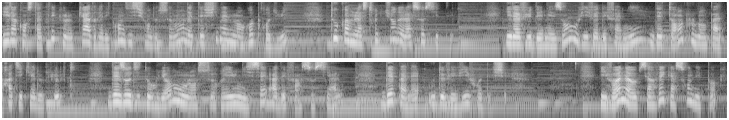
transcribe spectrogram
il a constaté que le cadre et les conditions de ce monde étaient finalement reproduits, tout comme la structure de la société. Il a vu des maisons où vivaient des familles, des temples où l'on pratiquait le culte, des auditoriums où l'on se réunissait à des fins sociales, des palais où devaient vivre des chefs. Yvonne a observé qu'à son époque,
